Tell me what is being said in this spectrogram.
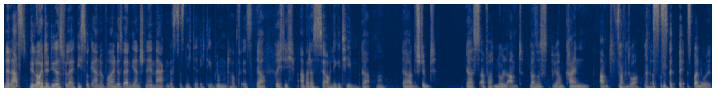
eine Last für Leute, die das vielleicht nicht so gerne wollen. Das werden die dann schnell merken, dass das nicht der richtige Blumentopf ist. Ja, richtig. Aber das ist ja auch legitim. Ja, ne? ja das stimmt. Ja, es ist einfach Nullamt. Also mhm. es, wir haben keinen Amtfaktor. Mhm. Das ist, ist, bei null.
